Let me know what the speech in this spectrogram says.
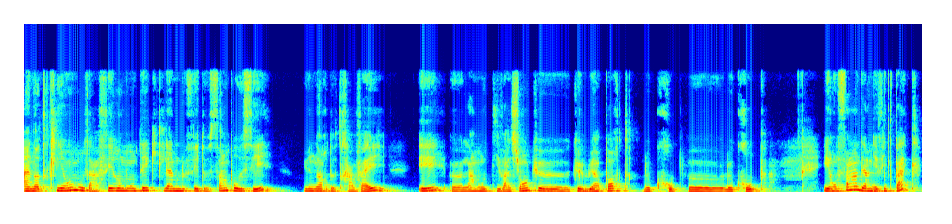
Un autre client nous a fait remonter qu'il aime le fait de s'imposer une heure de travail et euh, la motivation que, que lui apporte le groupe. Euh, le groupe. Et enfin, un dernier feedback.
